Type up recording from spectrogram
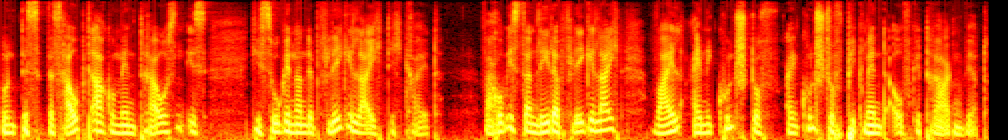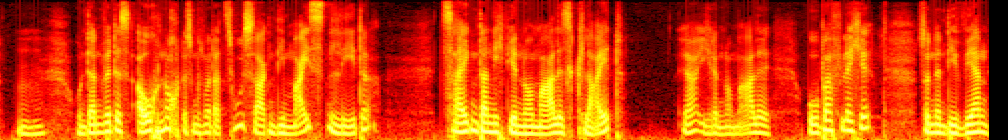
und das, das Hauptargument draußen ist die sogenannte Pflegeleichtigkeit. Warum ist dann Leder pflegeleicht? Weil eine Kunststoff, ein Kunststoffpigment aufgetragen wird. Und dann wird es auch noch, das muss man dazu sagen, die meisten Leder zeigen dann nicht ihr normales Kleid, ja, ihre normale Oberfläche, sondern die werden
